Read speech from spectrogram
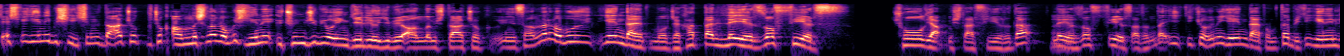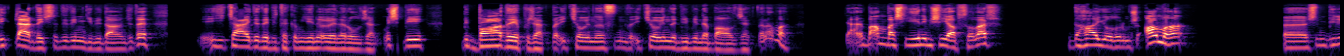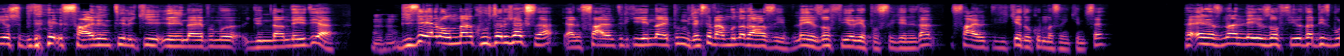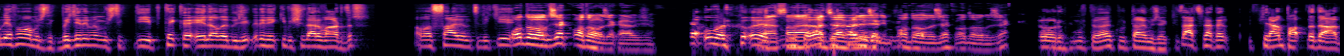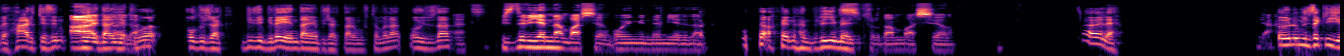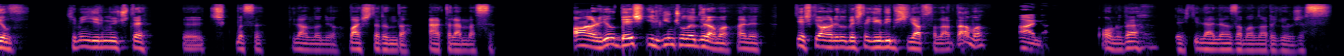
Keşke yeni bir şey. Şimdi daha çok çok anlaşılamamış yeni üçüncü bir oyun geliyor gibi anlamış daha çok insanlar ama bu yeniden yapım olacak. Hatta Layers of Fears. Çoğul yapmışlar Fear'da. Layers of Fears adında ilk iki oyunun yeniden yapımı. Tabii ki yenilikler de işte dediğim gibi daha önce de hikayede de bir takım yeni öğeler olacakmış. Bir bir bağ da yapacaklar. İki oyun arasında iki oyun da birbirine bağlayacaklar ama yani bambaşka yeni bir şey yapsalar daha iyi olurmuş ama ee, şimdi biliyorsun bir de Silent Hill 2 yayından yapımı gündemdeydi ya. Hı hı. Bizi eğer ondan kurtaracaksa yani Silent Hill 2 yeniden yapılmayacaksa ben buna razıyım. Layers of Fear yapılsın yeniden. Silent Hill 2'ye dokunmasın kimse. Ha, en azından Layers of Fear'da biz bunu yapamamıştık, becerememiştik deyip tekrar ele alabilecekleri belki bir şeyler vardır. Ama Silent Hill 2 O da olacak, o da olacak abicim. umarım evet, ben sana acı haberi vereyim. O da olacak, o da olacak. Doğru. Muhtemelen kurtarmayacak. Artık zaten fren patladı abi. Herkesin Aynen yeniden öyle. yapımı olacak. Bizi bile yeniden yapacaklar muhtemelen. O yüzden Evet. Biz de bir yeniden başlayalım. Oyun gündemi yeniden. aynen remake. Sıfırdan başlayalım. Öyle. Ya. Önümüzdeki yıl 2023'te e, çıkması planlanıyor. Başlarında ertelenmezse. Unreal 5 ilginç olabilir ama hani keşke Unreal 5'te yeni bir şey yapsalardı ama Aynen. onu da belki ilerleyen zamanlarda göreceğiz.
